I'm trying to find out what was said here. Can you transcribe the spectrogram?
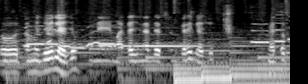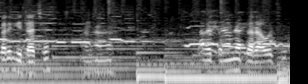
તો તમે જોઈ લેજો અને માતાજીના દર્શન કરી લેજો. મેં તો કરી લીધા છે અને હવે તમને કરાવું છું.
